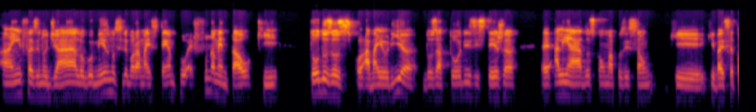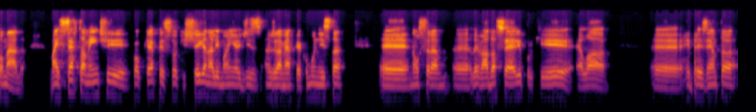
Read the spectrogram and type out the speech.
a ênfase no diálogo, mesmo se demorar mais tempo, é fundamental que todos os, a maioria dos atores esteja é, alinhados com uma posição que, que vai ser tomada. Mas certamente qualquer pessoa que chega na Alemanha e diz Angela Merkel é comunista é, não será é, levado a sério porque ela é, representa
